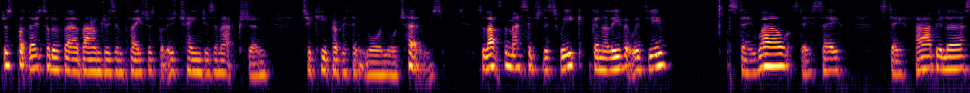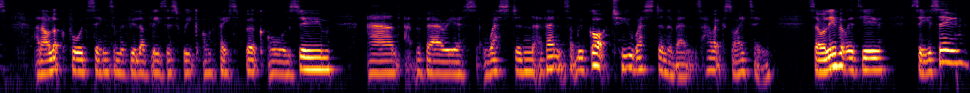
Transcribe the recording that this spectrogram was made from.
just put those sort of uh, boundaries in place, just put those changes in action to keep everything more on your terms. So that's the message this week. Going to leave it with you. Stay well, stay safe, stay fabulous, and I'll look forward to seeing some of you lovelies this week on Facebook or Zoom and at the various Weston events that we've got. Two Weston events. How exciting. So I'll leave it with you. See you soon.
